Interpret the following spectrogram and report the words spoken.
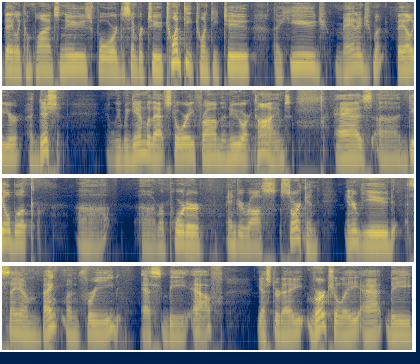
Daily Compliance News for December 2, 2022, the huge management failure edition. And we begin with that story from the New York Times as uh, DealBook uh, uh, reporter Andrew Ross Sorkin interviewed Sam Bankman Fried, SBF, yesterday virtually at the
